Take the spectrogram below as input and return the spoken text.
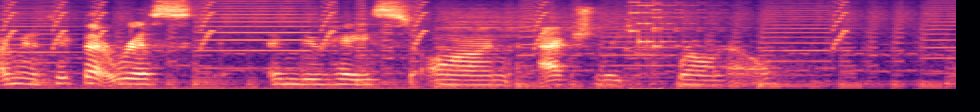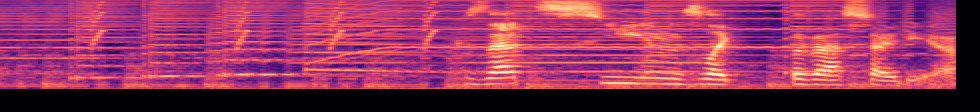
I'm gonna take that risk and do haste on actually Chrono. Because that seems like the best idea.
